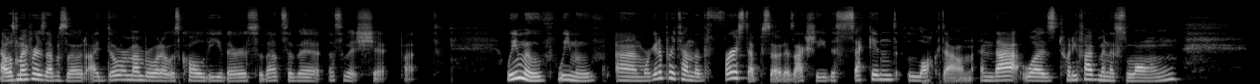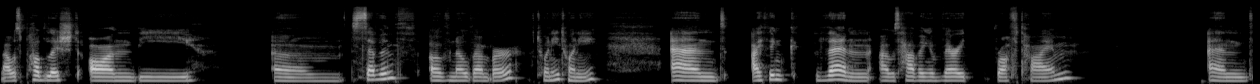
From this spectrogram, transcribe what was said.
was my first episode. I don't remember what it was called either, so that's a bit that's a bit shit, but we move, we move. Um, we're gonna pretend that the first episode is actually the second lockdown, and that was 25 minutes long. That was published on the um, 7th of November 2020. And I think then I was having a very rough time and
